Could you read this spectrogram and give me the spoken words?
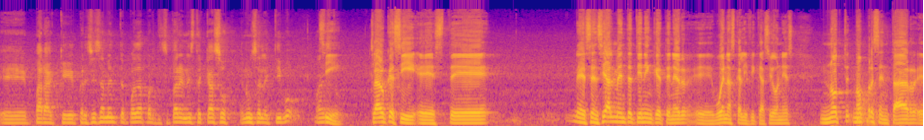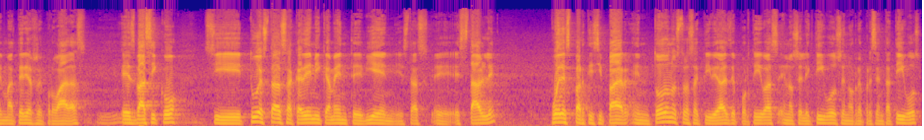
eh, para que precisamente pueda participar en este caso en un selectivo. Sí, claro que sí. Este, esencialmente tienen que tener eh, buenas calificaciones, no, te- no presentar eh, materias reprobadas. Es básico. Si tú estás académicamente bien y estás eh, estable, puedes participar en todas nuestras actividades deportivas, en los selectivos, en los representativos.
